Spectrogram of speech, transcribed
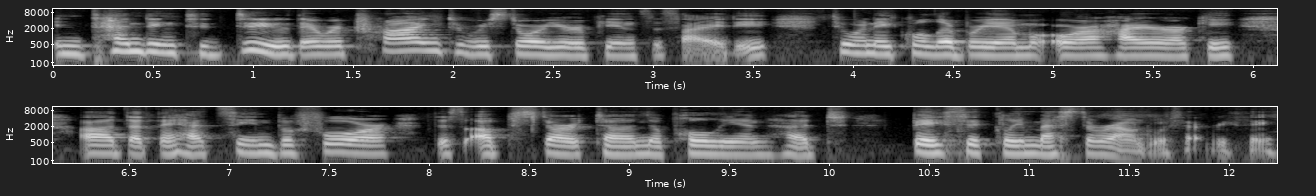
intending to do, they were trying to restore European society to an equilibrium or a hierarchy uh, that they had seen before this upstart uh, Napoleon had basically messed around with everything.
